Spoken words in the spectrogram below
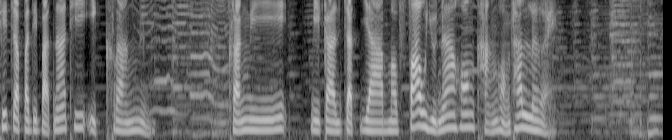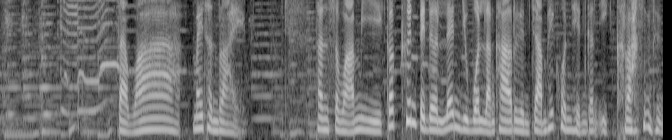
ที่จะปฏิบัติหน้าที่อีกครั้งหนึ่ง ครั้งนี้มีการจัดยามมาเฝ้าอยู่หน้าห้องขังของท่านเลย แต่ว่าไม่ทันไร ท่านสวามีก็ขึ้นไปเดินเล่นอยู่บนหลังคาเรือนจำให้คนเห็นกันอีกครั้งหนึ่ง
